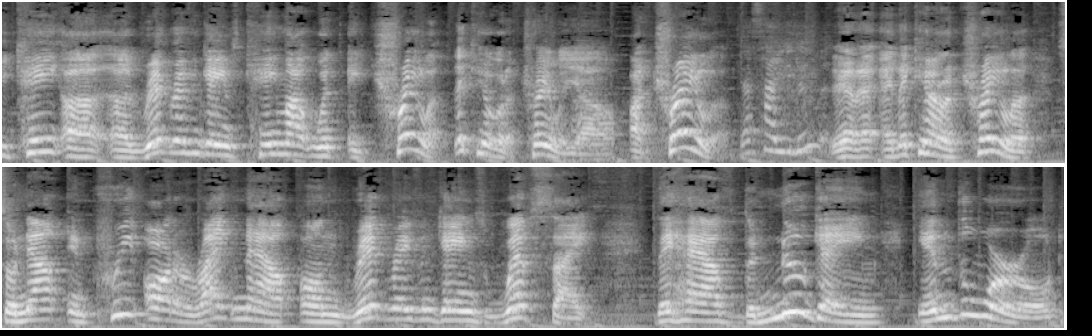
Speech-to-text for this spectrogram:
he came. Uh, uh, Red Raven Games came out with a trailer. They came out with a trailer, y'all. A trailer. That's how you do it. Yeah, and they came out with a trailer. So now in pre-order right now on Red Raven Games website, they have the new game in the world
